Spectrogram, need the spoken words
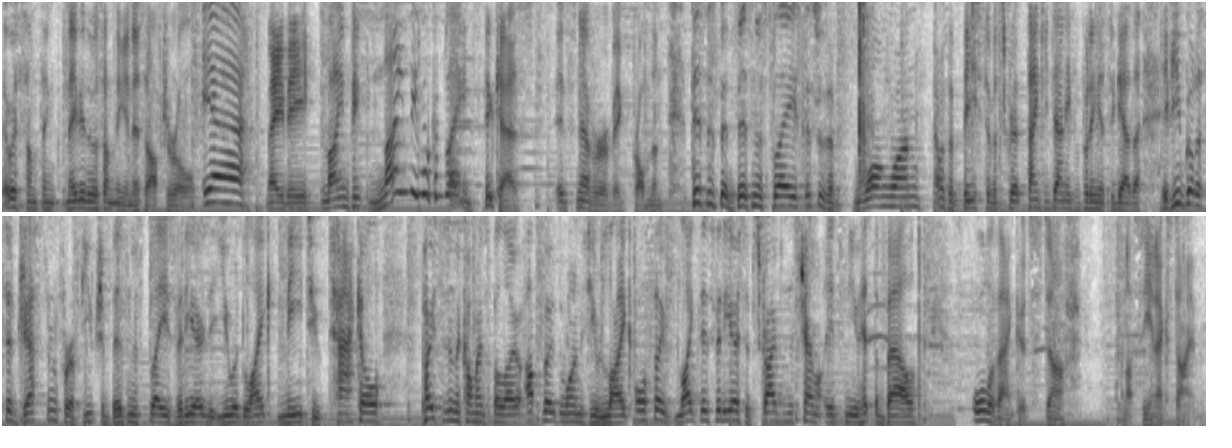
there was something, maybe there was something in it after all. Yeah, maybe. Nine people, nine people complained. Who cares? It's never a big problem. This has been Business Blaze. This was a long one. That was a beast of a script. Thank you, Danny, for putting it together. If you've got a suggestion for a future Business Blaze video that you would like me to tackle, post it in the comments below, upvote the ones you like. Also, like this video, subscribe to this channel, it's new, hit the bell, all of that good stuff. And I'll see you next time.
